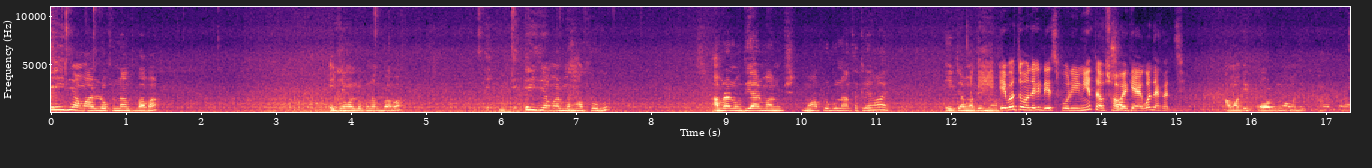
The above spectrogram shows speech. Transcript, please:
এই যে আমার লোকনাথ বাবা এই যে আমার লোকনাথ বাবা এই যে আমার মহাপ্রভু। আমরা নদিয়ার মানুষ মহাপ্রভু না থাকলে হয়? এইটা আমাদের এবার তোমাদেরকে ড্রেস পরিয়ে নিয়ে তাও সবাইকে সব- একবার দেখাচ্ছি। আমাদের কর্ম আমাদের খারাপ করা।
